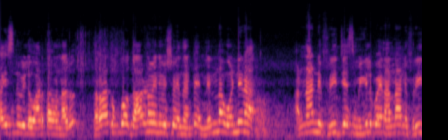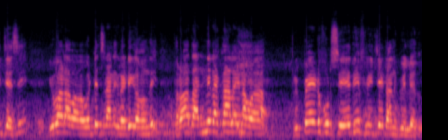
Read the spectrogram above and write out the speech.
రైస్ను వీళ్ళు వాడుతూ ఉన్నారు. తర్వాత ఇంకో దారుణమైన విషయం ఏంటంటే నిన్న వండిన అన్నాన్ని ఫ్రీజ్ చేసి మిగిలిపోయిన అన్నాన్ని ఫ్రీజ్ చేసి ఇవాళ వడ్డించడానికి రెడీగా ఉంది. తర్వాత అన్ని రకాలైన ప్రిపేర్డ్ ఫుడ్స్ ఏది ఫ్రీజ్ చేయడానికి వీల్లేదు.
